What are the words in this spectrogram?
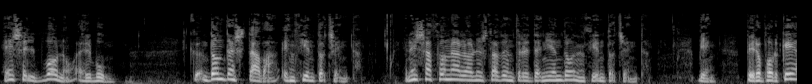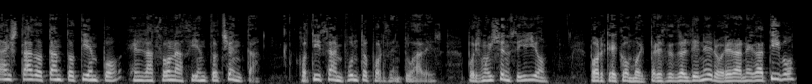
Es el bono, el boom. ¿Dónde estaba? En 180. En esa zona lo han estado entreteniendo en 180. Bien, pero ¿por qué ha estado tanto tiempo en la zona 180? Cotiza en puntos porcentuales. Pues muy sencillo, porque como el precio del dinero era negativo,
